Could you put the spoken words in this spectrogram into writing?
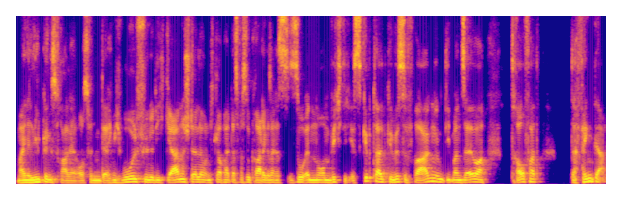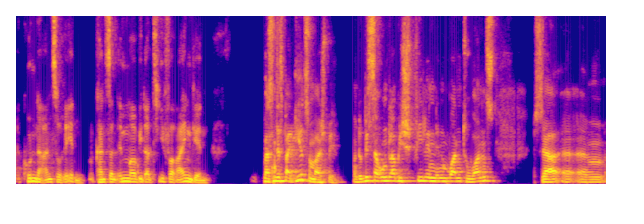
meine Lieblingsfrage herausfinde, mit der ich mich wohlfühle, die ich gerne stelle. Und ich glaube halt, das, was du gerade gesagt hast, ist so enorm wichtig. Es gibt halt gewisse Fragen, die man selber drauf hat. Da fängt der Kunde an zu reden. Du kannst dann immer wieder tiefer reingehen. Was denn das bei dir zum Beispiel? Und du bist ja unglaublich viel in den One-to-Ones bist ja äh, ähm,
